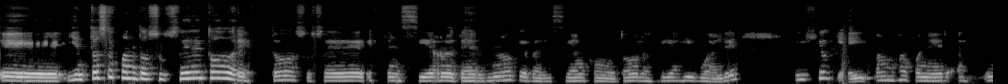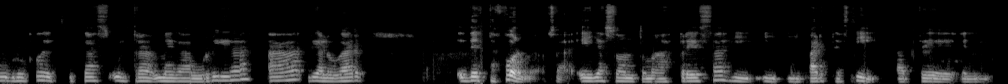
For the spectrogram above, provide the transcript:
Eh, y entonces cuando sucede todo esto, sucede este encierro eterno que parecían como todos los días iguales, dije, ok, vamos a poner a un grupo de chicas ultra mega aburridas a dialogar de esta forma. O sea, ellas son tomadas presas y, parte así, parte el,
